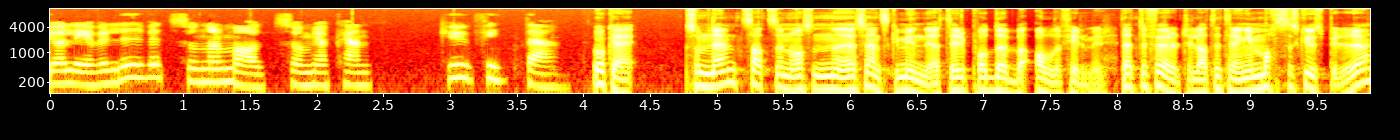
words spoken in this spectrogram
Jeg lever livet så normalt som jeg kan. Kufitta. Ok, som nevnt satser nå svenske myndigheter på å dubbe alle filmer. Dette fører til at de trenger masse skuespillere,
